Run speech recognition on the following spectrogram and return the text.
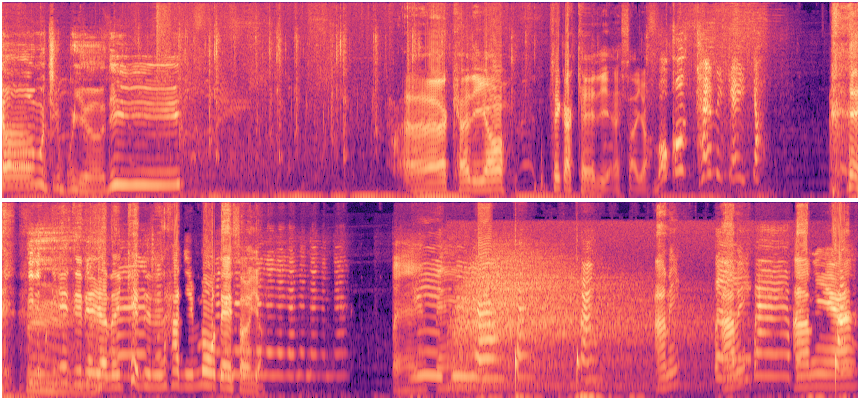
야 뭐 지금 뭐야 니 아 캐디요. 제가 캐디했어요. 먹어 캐리게요 캐디를 캐디를 하지 못해서요. 아니 아니 아니야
